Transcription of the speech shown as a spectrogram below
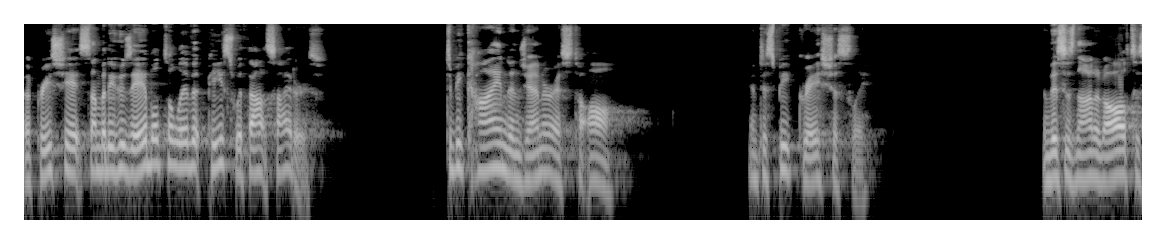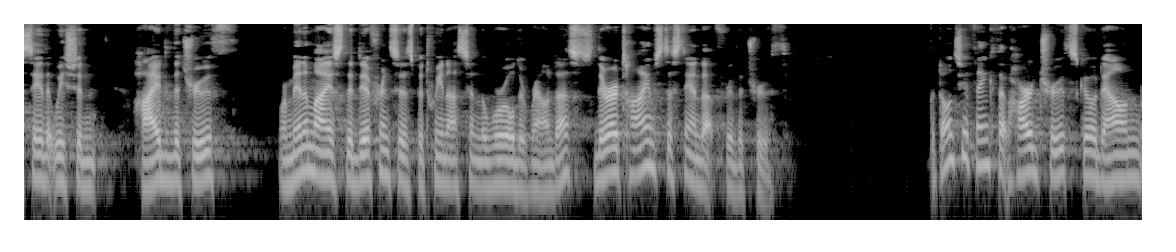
appreciate somebody who's able to live at peace with outsiders, to be kind and generous to all, and to speak graciously. And this is not at all to say that we should hide the truth or minimize the differences between us and the world around us. There are times to stand up for the truth. But don't you think that hard truths go down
